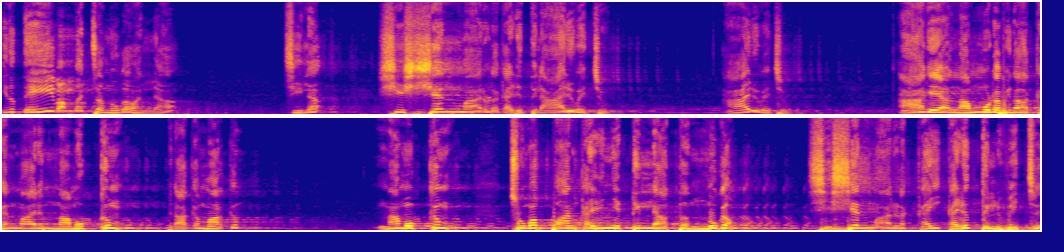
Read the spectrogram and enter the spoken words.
ഇത് ദൈവം വെച്ച മുഖമല്ല. ചില ശിഷ്യന്മാരുടെ കഴുത്തിൽ ആര് വെച്ചു? ആര് വെച്ചു? ആകയാൽ നമ്മുടെ പിതാക്കന്മാരും നമുക്കും പിതാക്കന്മാർക്കും നമുക്കും ചുമപ്പാൻ കഴിഞ്ഞിട്ടില്ലാത്ത നുകം ശിഷ്യന്മാരുടെ കൈ കഴുത്തിൽ വെച്ച്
